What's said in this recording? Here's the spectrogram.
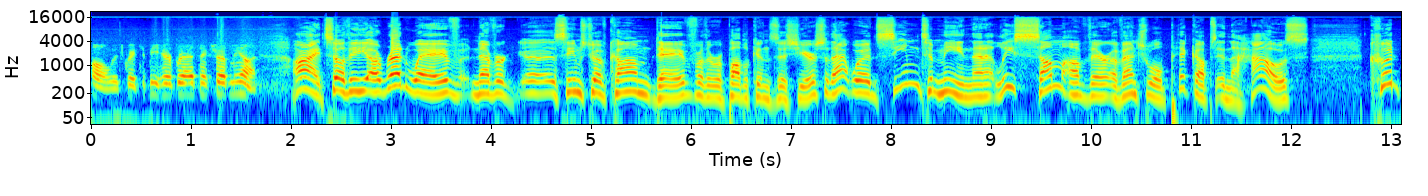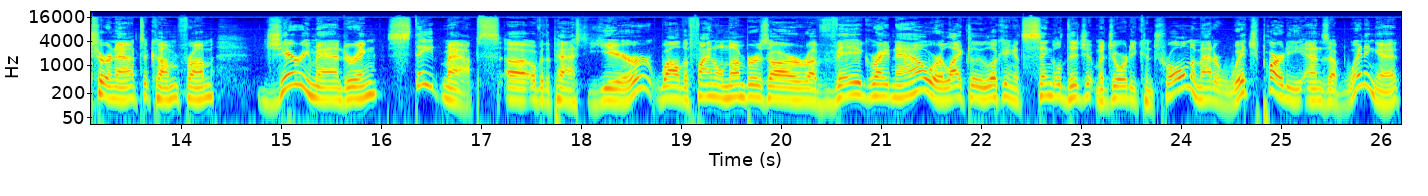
Always great to be here, Brad. Thanks for having me on. All right, so the uh, red wave never uh, seems to have come, Dave, for the Republicans this year. So that would seem to mean that at least some of their eventual pickups in the House could turn out to come from gerrymandering state maps uh, over the past year. While the final numbers are uh, vague right now, we're likely looking at single digit majority control no matter which party ends up winning it,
